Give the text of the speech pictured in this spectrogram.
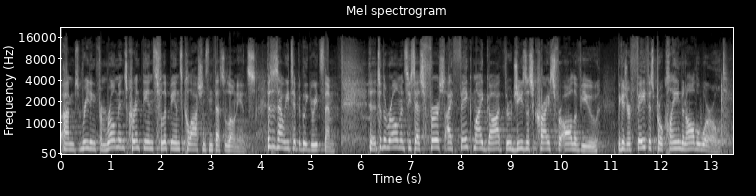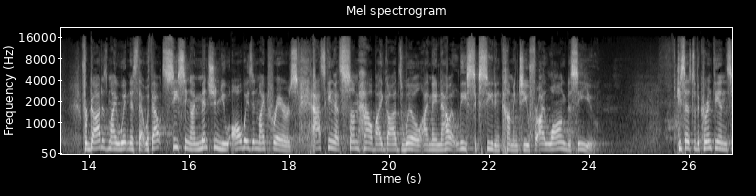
I'm reading from Romans, Corinthians, Philippians, Colossians, and Thessalonians. This is how he typically greets them. Uh, to the Romans, he says, First, I thank my God through Jesus Christ for all of you, because your faith is proclaimed in all the world. For God is my witness that without ceasing I mention you always in my prayers, asking that somehow by God's will I may now at least succeed in coming to you, for I long to see you. He says to the Corinthians,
